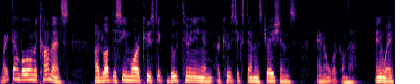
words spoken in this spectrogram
Right down below in the comments. I'd love to see more acoustic booth tuning and acoustics demonstrations, and I'll work on that. Anyway,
